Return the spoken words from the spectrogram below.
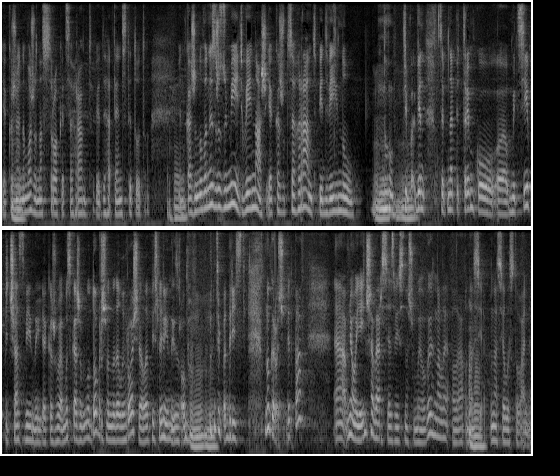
Я кажу, uh-huh. я не можу, у нас сроки, це грант від ГТ інституту. Uh-huh. Він каже: ну вони зрозуміють, війна ж. Я кажу, це грант під війну. Ну, типа він це на підтримку е, митців під час війни. Я кажу, а ми скажемо, ну добре, що надали гроші, але після війни зробимо. Ну, типа дрість. Ну коротше, відпав. Е, в нього є інша версія, звісно, що ми його вигнали, але у нас є у нас є листування.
